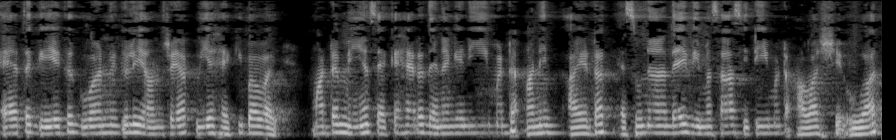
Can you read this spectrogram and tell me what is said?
ඈත ගෙයක ගුවන් විදුලි යන්ත්‍රයක් විය හැකි බවයි. මට මෙය සැකහැර දැනගැනීමට අනිත් අයටත් ඇසුණාදැයි විමසා සිටීමට අවශ්‍ය වුවත්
